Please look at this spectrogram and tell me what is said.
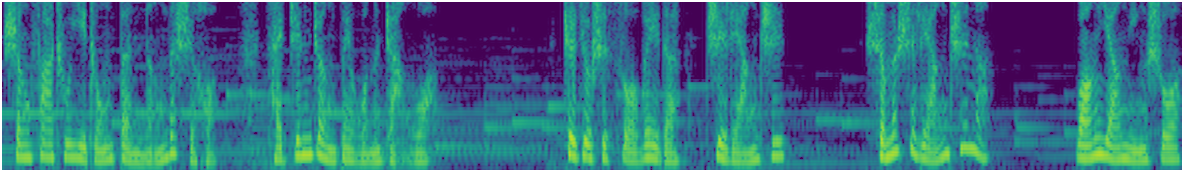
生发出一种本能的时候。才真正被我们掌握，这就是所谓的致良知。什么是良知呢？王阳明说：“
